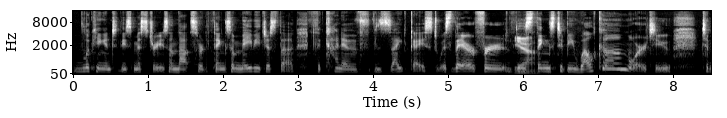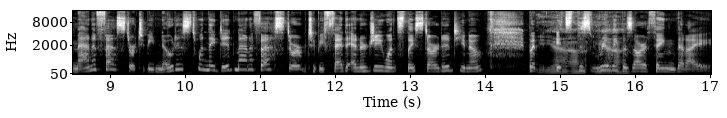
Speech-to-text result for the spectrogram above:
looking into these mysteries and that sort of thing. So maybe just the the kind of zeitgeist was there for these Yeah. things to be welcome or to to manifest or to be noticed when they did manifest or to be fed energy once they started, you know. But it's this really yeah. bizarre thing that I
